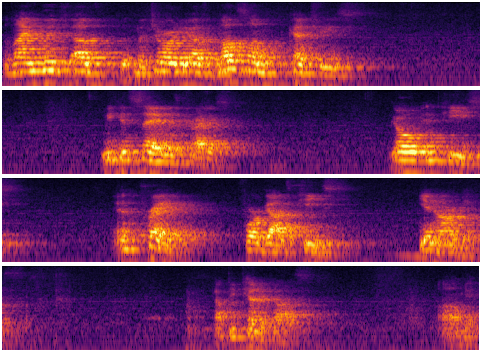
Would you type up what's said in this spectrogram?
the language of the majority of Muslim countries, we can say with Christ, go in peace and pray for God's peace in our midst. Happy Pentecost. Amen.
